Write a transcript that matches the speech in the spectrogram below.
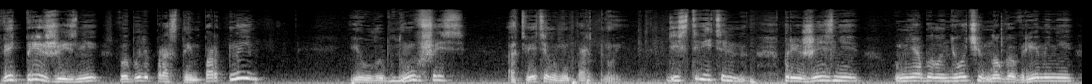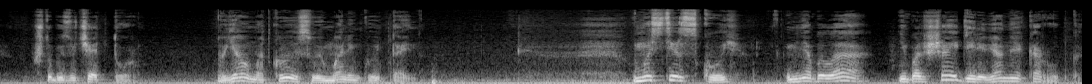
Ведь при жизни вы были простым портным – и, улыбнувшись, ответил ему портной. Действительно, при жизни у меня было не очень много времени, чтобы изучать Тору. Но я вам открою свою маленькую тайну. В мастерской у меня была небольшая деревянная коробка,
